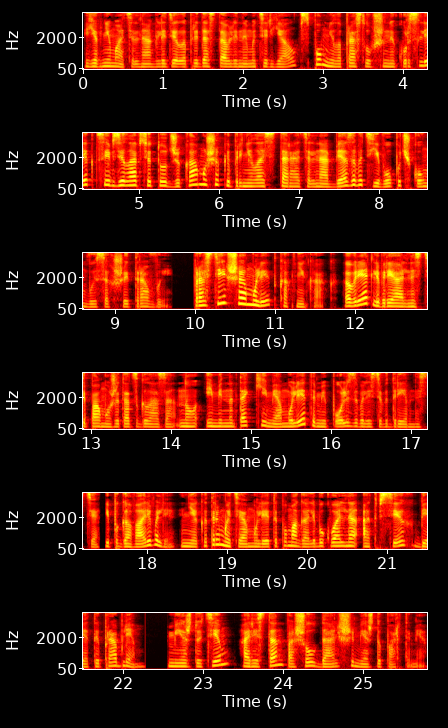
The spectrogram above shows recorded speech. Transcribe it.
Я внимательно оглядела предоставленный материал, вспомнила прослушанный курс лекции, взяла все тот же камушек и принялась старательно обвязывать его пучком высохшей травы. Простейший амулет, как-никак. Вряд ли в реальности поможет от сглаза, но именно такими амулетами пользовались в древности. И поговаривали, некоторым эти амулеты помогали буквально от всех бед и проблем. Между тем Аристан пошел дальше между партами.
